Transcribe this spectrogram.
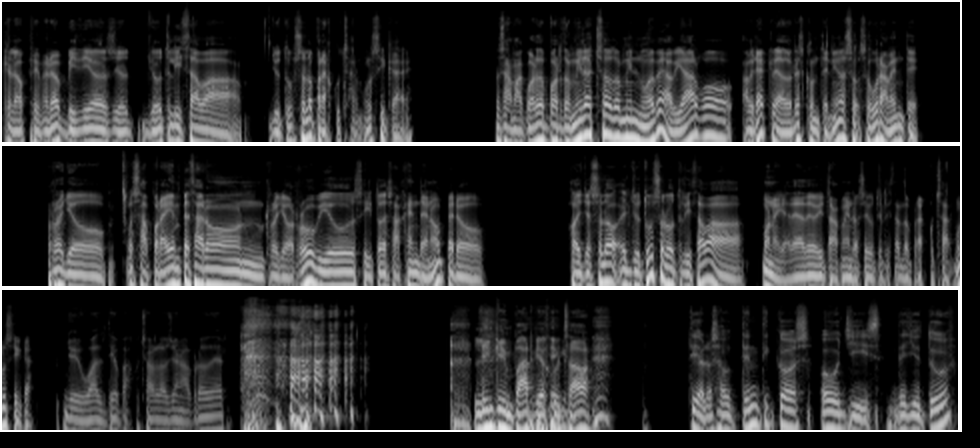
que los primeros vídeos yo, yo utilizaba YouTube solo para escuchar música, ¿eh? O sea, me acuerdo por 2008-2009 había algo, habría creadores de contenido, se- seguramente. Rollo, o sea, por ahí empezaron rollo Rubius y toda esa gente, ¿no? Pero, joder, yo solo, el YouTube solo utilizaba, bueno, y a día de hoy también lo estoy utilizando para escuchar música. Yo igual, tío, para escuchar a los Jonas Brothers. Linkin Park yo escuchaba. Tío, los auténticos OGs de YouTube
